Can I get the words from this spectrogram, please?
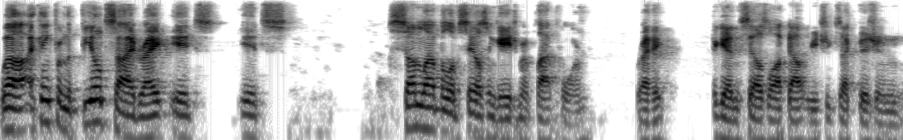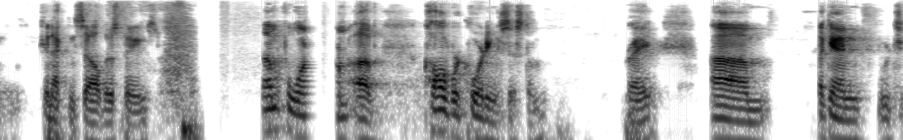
Well, I think from the field side, right, it's it's some level of sales engagement platform, right? Again, Salesloft outreach, ExecVision, connect and sell, those things. Some form of call recording system, right? Um, again, which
